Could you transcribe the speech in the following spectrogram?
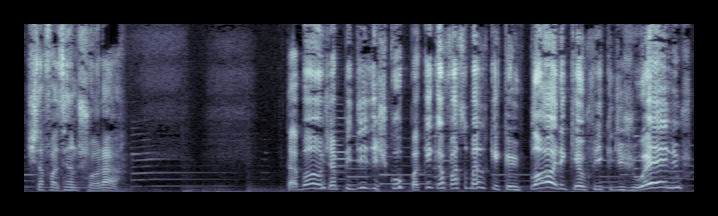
Está fazendo chorar. Tá bom, já pedi desculpa. O que, que eu faço mais o que? Que eu implore, que eu fique de joelhos,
